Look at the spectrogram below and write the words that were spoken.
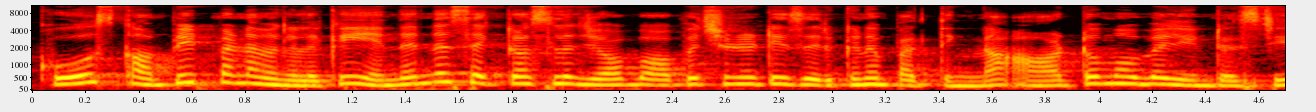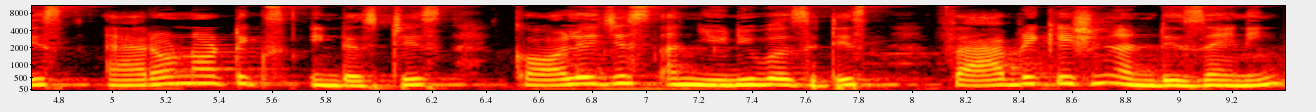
கோர்ஸ் கம்ப்ளீட் பண்ணவங்களுக்கு எந்தெந்த செக்டர்ஸில் ஜாப் ஆப்பர்ச்சுனிட்டிஸ் இருக்குன்னு பார்த்தீங்கன்னா automobile industries aeronautics industries colleges and universities fabrication and designing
